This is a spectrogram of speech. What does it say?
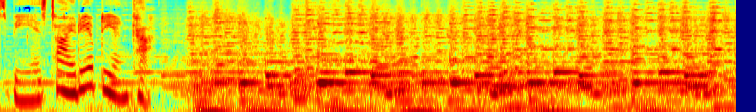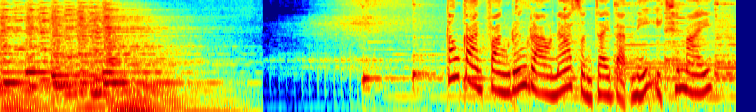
SBS ไทยเรียบเรียงค่ะ ต้องการฟังเรื่องราวน่าสนใจแบบนี้อีกใช่ไหม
